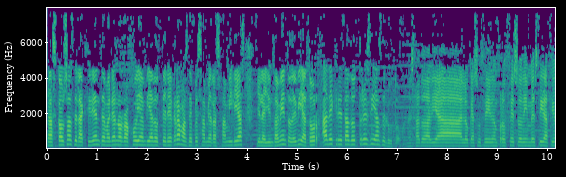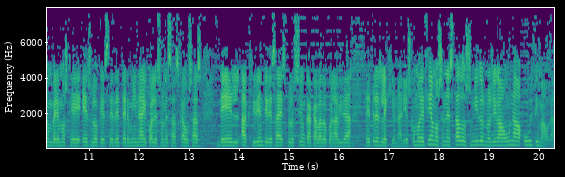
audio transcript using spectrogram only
las causas del accidente. Mariano Rajoy ha enviado telegramas de pésame a las familias y el Ayuntamiento de Viator ha decretado tres días de luto. Está todavía lo que ha sucedido en proceso de investigación. Veremos qué es lo que se determina y cuáles son esas causas del accidente y de esa explosión que ha acabado con la vida de tres legionarios. Como decíamos, en Estados Unidos nos llega una última hora.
